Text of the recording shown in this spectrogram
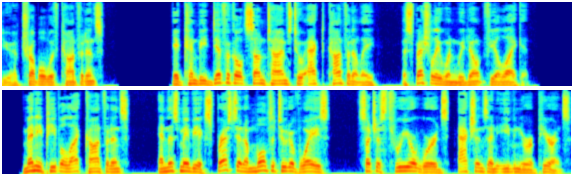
Do you have trouble with confidence? It can be difficult sometimes to act confidently, especially when we don't feel like it. Many people lack confidence, and this may be expressed in a multitude of ways, such as through your words, actions, and even your appearance.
